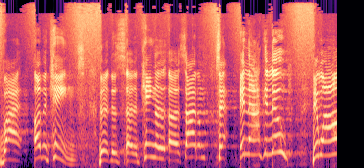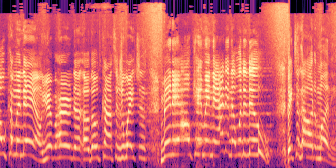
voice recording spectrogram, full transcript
by other kings. The, the, uh, king of uh, Sodom said, Isn't that I can do? They were all coming down. You ever heard of, of those kind of situations? Man, they all came in there. I didn't know what to do. They took all the money.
